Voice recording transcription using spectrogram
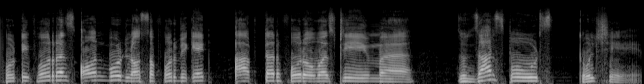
Forty four runs on board loss of four wicket after four overs team Zunjar sports Kolshet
